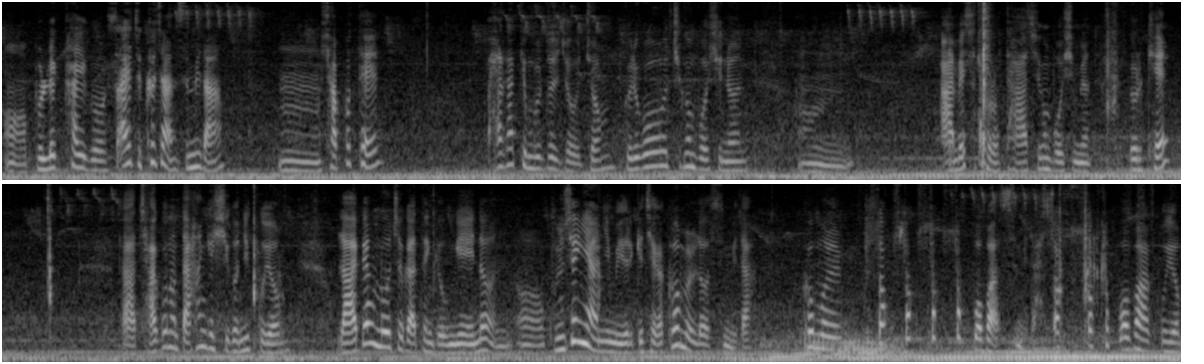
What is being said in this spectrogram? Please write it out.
어, 블랙 타이거 사이즈 크지 않습니다. 음, 샤프텔 빨갛게 물들죠, 좀. 그리고 지금 보시는 음, 아메스토로 다 지금 보시면 이렇게 자 자구는 다 한 개씩은 있고요. 라병 로즈 같은 경우에는 어, 군생이 아니면 이렇게 제가 검을 넣었습니다. 검을 쏙쏙쏙쏙 뽑아왔습니다. 쏙쏙쏙 뽑아왔고요.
